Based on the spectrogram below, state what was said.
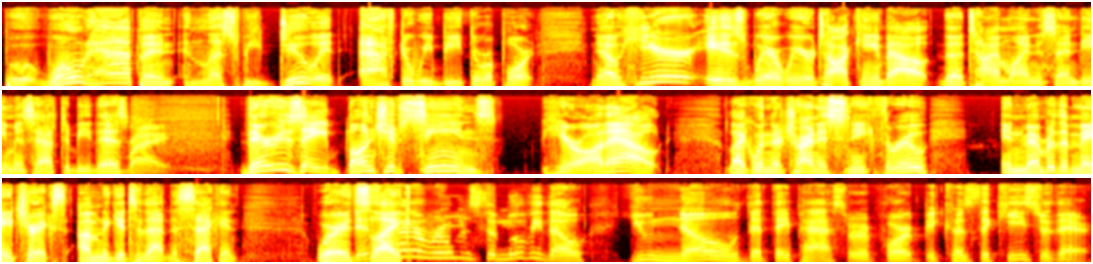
But it won't happen unless we do it after we beat the report. Now, here is where we were talking about the timeline of San Dimas has to be this Right. there is a bunch of scenes here on out, like when they're trying to sneak through. And remember the Matrix? I'm going to get to that in a second, where it's this like, kind of ruins the movie, though. You know that they passed the report because the keys are there,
